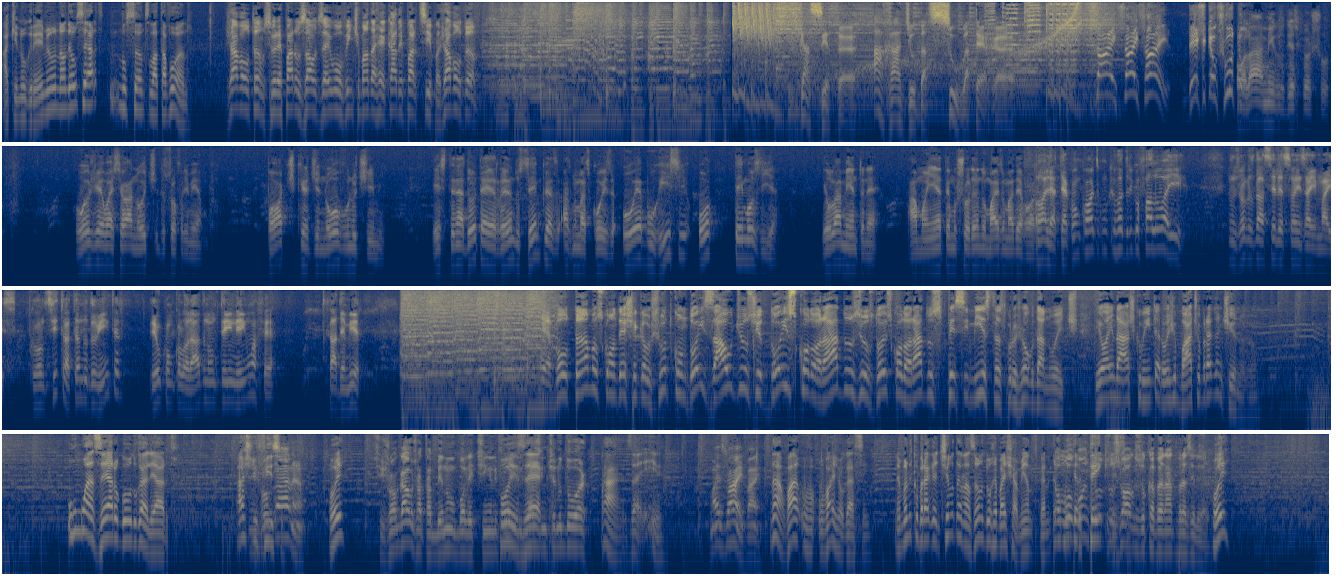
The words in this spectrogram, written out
Aqui no Grêmio não deu certo, no Santos lá tá voando. Já voltamos. Prepara os áudios aí, o ouvinte manda recado e participa. Já voltamos. Gazeta, a rádio da sua terra. Sai, sai, sai! Deixa que eu chuto! Olá, amigos desse que eu chuto. Hoje vai ser a noite do sofrimento. Potker de novo no time. Esse treinador está errando sempre as, as mesmas coisas. Ou é burrice ou teimosia. Eu lamento, né? Amanhã estamos chorando mais uma derrota. Olha, até concordo com o que o Rodrigo falou aí, nos jogos das seleções aí, mas quando se tratando do Inter, eu como colorado não tenho nenhuma fé. Ademir, É, voltamos com Deixa que eu chuto com dois áudios de dois colorados e os dois colorados pessimistas pro jogo da noite. Eu ainda acho que o Inter hoje bate o Bragantino, viu? 1 a 0 gol do Galhardo. Acho Se difícil. jogar, né? Oi? Se jogar, o JB no boletim ele falou Pois que ele é, tá sentindo dor. Ah, isso aí. Mas vai, vai. Não, vai, vai jogar sim. Lembrando que o Bragantino tá na zona do rebaixamento, cara. Então o Tomou Inter gol em tem todos que os jogos do Campeonato Brasileiro. Oi?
